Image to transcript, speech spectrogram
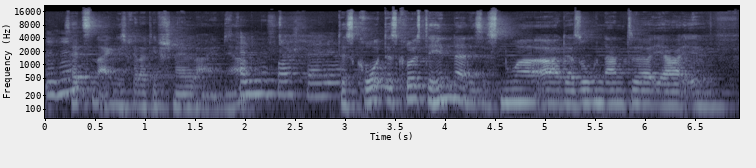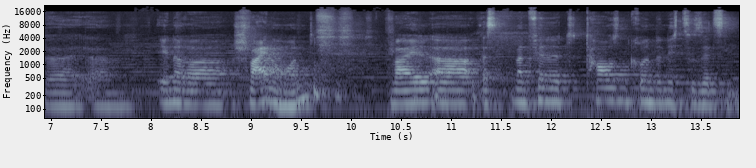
mhm. setzen eigentlich relativ schnell ein. Das ja. kann ich mir vorstellen, ja. Das, das größte Hindernis ist nur äh, der sogenannte ja, äh, äh, innere Schweinehund, weil äh, es, man findet tausend Gründe nicht zu sitzen.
